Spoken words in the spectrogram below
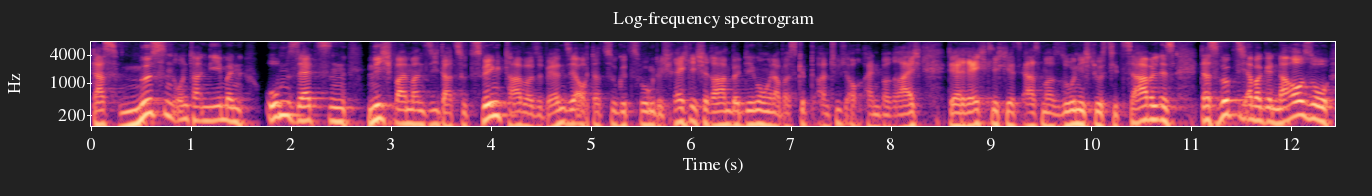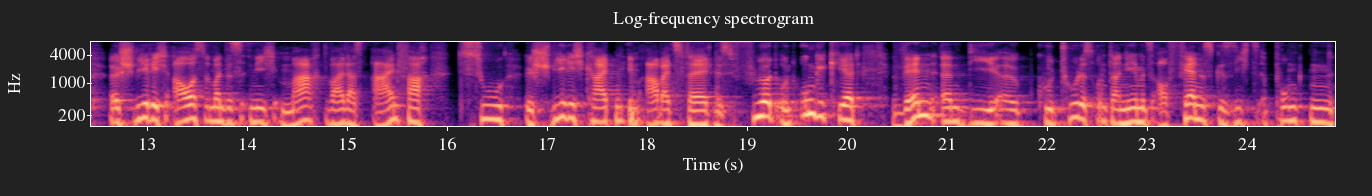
Das müssen Unternehmen umsetzen, nicht weil man sie dazu zwingt, teilweise werden sie auch dazu gezwungen durch rechtliche Rahmenbedingungen, aber es gibt natürlich auch einen Bereich, der rechtlich jetzt erstmal so nicht justiziabel ist. Das wirkt sich aber genauso äh, schwierig aus, wenn man das nicht macht, weil das einfach zu äh, Schwierigkeiten im Arbeitsverhältnis führt und umgekehrt, wenn ähm, die äh, Kultur des Unternehmens auf Fairness-Gesichtspunkten,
